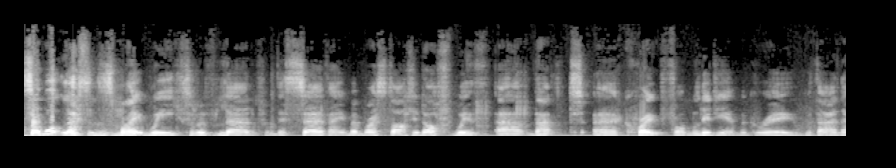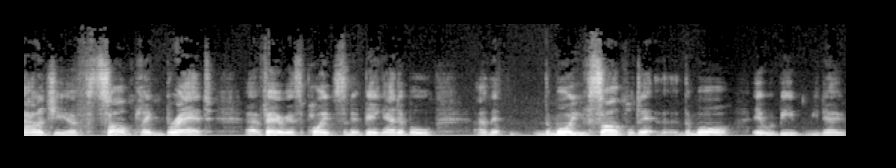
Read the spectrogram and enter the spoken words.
So, what lessons might we sort of learn from this survey? Remember, I started off with uh, that uh, quote from Lydia McGrew with that analogy of sampling bread at various points and it being edible. And it, the more you've sampled it, the more it would be, you know,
